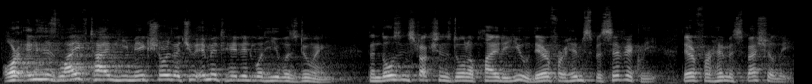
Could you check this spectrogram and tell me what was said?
or in his lifetime he makes sure that you imitated what he was doing, then those instructions don't apply to you. They're for him specifically, they're for him especially.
